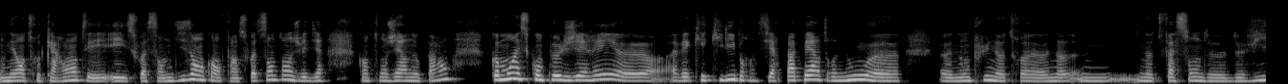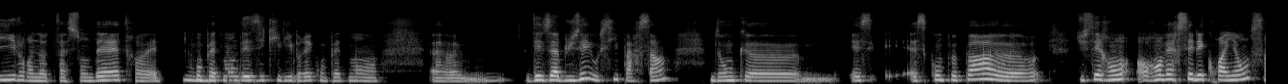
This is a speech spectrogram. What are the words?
on est entre 40 et, 70 ans, enfin 60 ans, je vais dire, quand on gère nos parents, comment est-ce qu'on peut le gérer avec équilibre, c'est-à-dire pas perdre, nous, non plus notre, notre façon de, vivre, notre façon d'être, être mmh. complètement déséquilibré, complètement euh, désabusé aussi par ça. Donc, euh, est-ce qu'on ne peut pas, euh, tu sais, renverser les croyances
